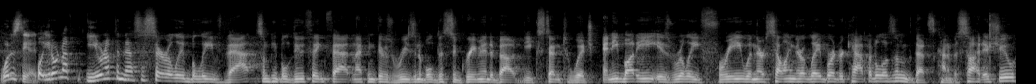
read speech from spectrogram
What is the idea? Well, you don't have you don't have to necessarily believe that. Some people do think that, and I think there's reasonable disagreement about the extent to which anybody is really free when they're selling their labor under capitalism. But that's kind of a side issue.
